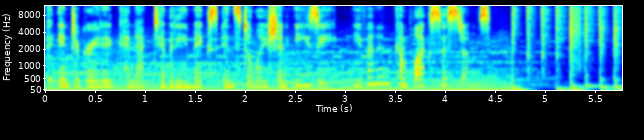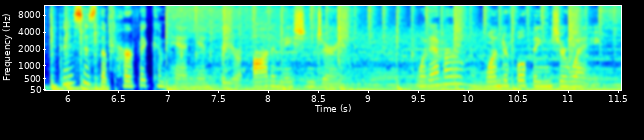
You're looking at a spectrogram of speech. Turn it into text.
The integrated connectivity makes installation easy, even in complex systems. This is the perfect companion for your automation journey, whatever wonderful things you're weighing.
